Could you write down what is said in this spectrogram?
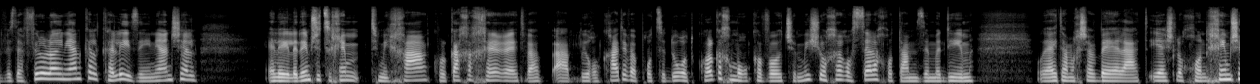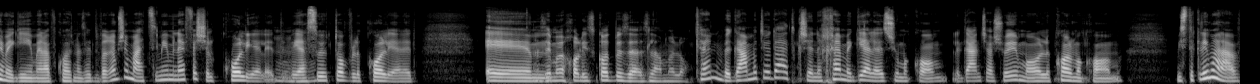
וזה אפילו לא עניין כלכלי, זה עניין של... אלה ילדים שצריכים תמיכה כל כך אחרת, והבירוקרטיה והפרוצדורות כל כך מורכבות, שמישהו אחר עושה לך אותם, זה מדהים. הוא היה איתם עכשיו באילת, יש לו חונכים שמגיעים אליו כל הזמן, זה דברים שמעצימים נפש של כל ילד, mm-hmm. ויעשו טוב לכל ילד. אז אמ, אם הוא יכול לזכות בזה, אז למה לא? כן, וגם את יודעת, כשנכה מגיע לאיזשהו מקום, לגן שעשועים או לכל מקום, מסתכלים עליו,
